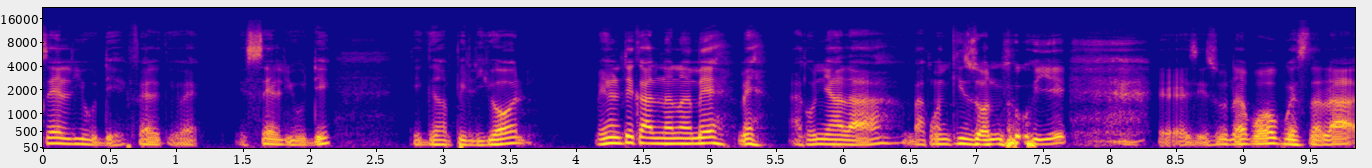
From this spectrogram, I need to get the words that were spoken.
sel iodé. Ouais, sel iodé qui est grand pile iode. Mais on te calme dans la mer, mais à qu'on y a là, par contre qui zone pour c'est sous d'abord pour ça là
